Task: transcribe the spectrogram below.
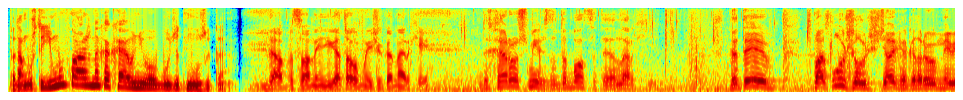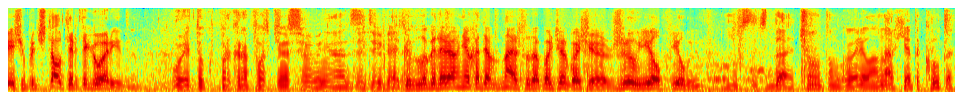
потому что ему важно, какая у него будет музыка. Да, пацаны, не готовы мы еще к анархии. Да хорош, Мих, задолбался ты анархией. Да ты послушал лучше человека, который умные вещи прочитал, теперь тебе говорит. блин. Ой, только про Кропоткина своего не надо задвигать. Ты благодаря мне хотя бы знаешь, что такой человек вообще жил, ел, пил, блин. Ну, кстати, да, что он там говорил? Анархия это круто?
